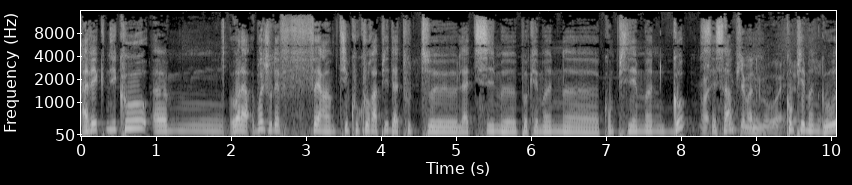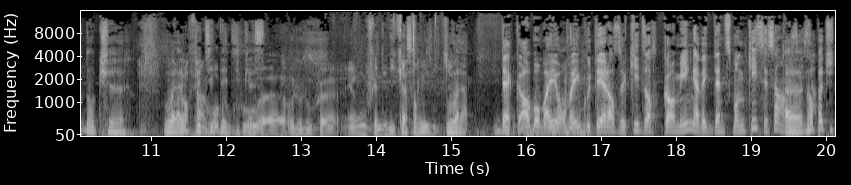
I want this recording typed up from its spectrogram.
Avec Nico, euh, voilà, moi je voulais faire un petit coucou rapide à toute euh, la team euh, Pokémon euh, Compièmon Go, ouais, c'est ça? Compièmon Go. Ouais. Compièmon Go, donc euh, voilà une fait un petite gros dédicace. coucou euh, au loulou quoi, et on vous fait une dédicace en musique. Voilà. D'accord, bon, bah, on va écouter alors The Kids Are Coming avec Dance Monkey, c'est ça hein Euh, non pas du Non,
